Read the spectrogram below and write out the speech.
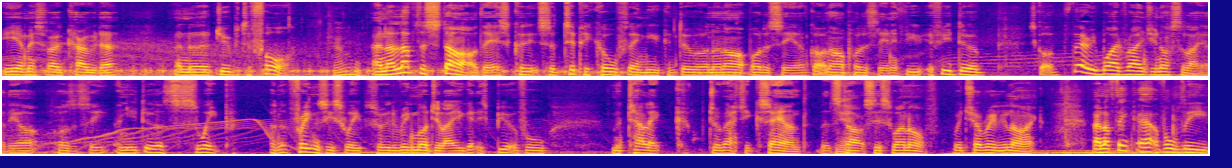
EMS vocoder, and the Jupiter 4. Oh, And I love the start of this because it's a typical thing you can do on an ARP Odyssey. And I've got an ARP Odyssey, and if you if you do a, it's got a very wide ranging oscillator, the Odyssey, and you do a sweep, and a frequency sweep through the ring modulator, you get this beautiful metallic dramatic sound that Yeah. starts this one off, which I really like. And I think out of all the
